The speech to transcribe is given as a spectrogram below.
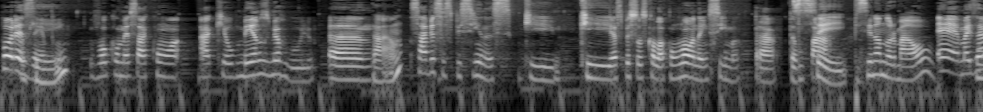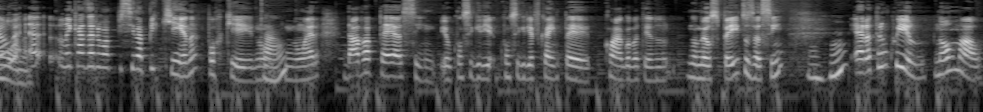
Por exemplo, vou começar com a, a que eu menos me orgulho. Ahn, Tá. Sabe essas piscinas que, que as pessoas colocam lona em cima pra tampar? Sei. Piscina normal. É, mas é, lona. é- lá em casa era uma piscina pequena, porque não, Tá. não era. Dava pé assim, eu conseguiria, conseguiria ficar em pé com a água batendo nos meus peitos, assim. Uhum. Era tranquilo, normal.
